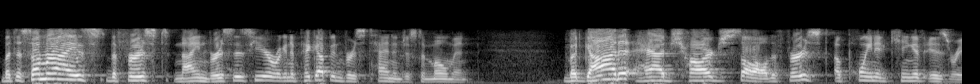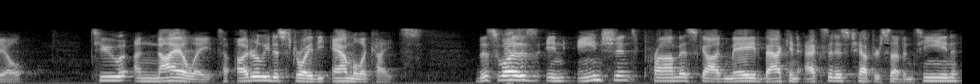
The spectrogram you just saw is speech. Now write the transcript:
But to summarize the first nine verses here, we're going to pick up in verse 10 in just a moment. But God had charged Saul, the first appointed king of Israel, to annihilate, to utterly destroy the Amalekites. This was an ancient promise God made back in Exodus chapter 17.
